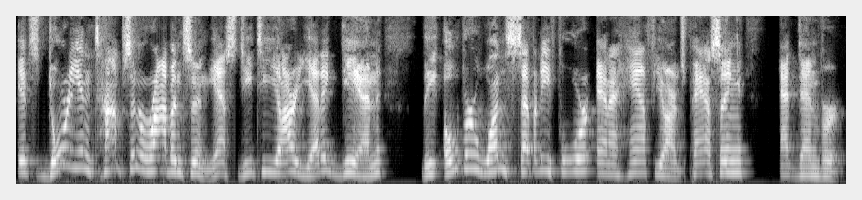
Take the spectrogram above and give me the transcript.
it's Dorian Thompson Robinson. Yes, DTR yet again. The over 174 and a half yards passing at Denver.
